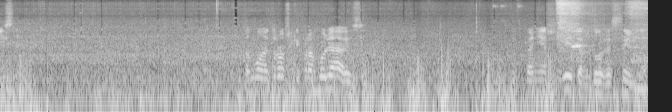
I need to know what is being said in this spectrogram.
пісня. Тому я трошки прогуляюсь. Тут, звісно, вітер дуже сильний.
